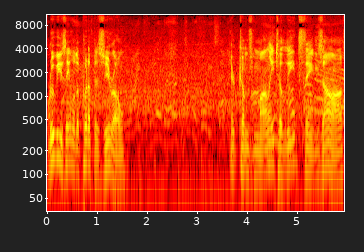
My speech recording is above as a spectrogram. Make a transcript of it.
Ruby's able to put up a zero. Right fielder, number 47. Here comes Molly to lead things off.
